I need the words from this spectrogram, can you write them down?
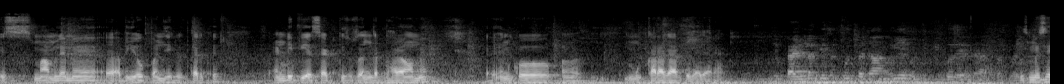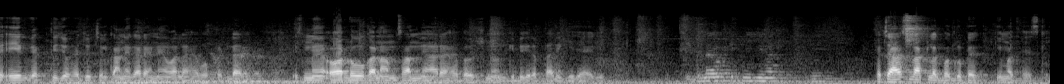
इस मामले में अभियोग पंजीकृत करके N D P S act की सुसंगत धाराओं में इनको कारागार भेजा जा रहा है। है हैं कोई? इसमें से एक व्यक्ति जो है जो चिलकाने का रहने वाला है वो पेडलर है। इसमें और लोगों का नाम सामने आ रहा है भविष्य में उनकी भी गिरफ्तारी की जाएगी। कितनी कीमत? पचास लाख लगभग रुपए की कीमत है इसकी।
